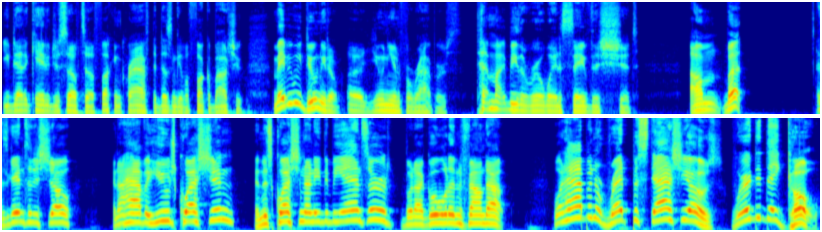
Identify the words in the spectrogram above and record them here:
you dedicated yourself to a fucking craft that doesn't give a fuck about you. Maybe we do need a, a union for rappers. That might be the real way to save this shit. Um, but let's get into the show. And I have a huge question, and this question I need to be answered, but I Googled it and found out. What happened to red pistachios? Where did they go?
